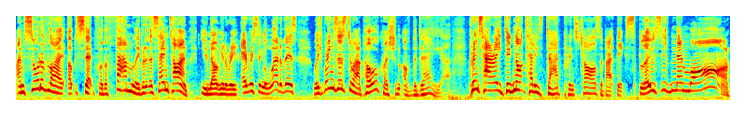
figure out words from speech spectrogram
I'm sort of like upset for the family, but at the same time, you know, I'm going to read every single word of this, which brings us to our poll question of the day. Uh, Prince Harry did not tell his dad, Prince Charles, about the explosive memoir.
